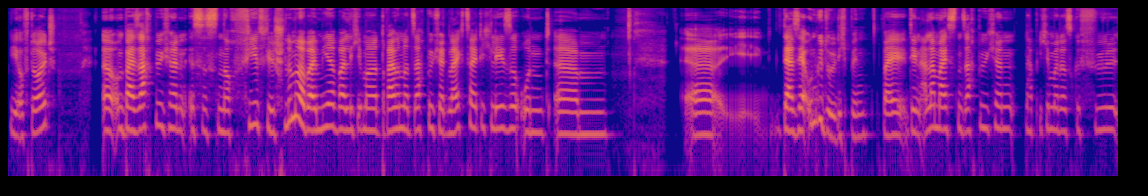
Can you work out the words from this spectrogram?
wie auf Deutsch. Äh, und bei Sachbüchern ist es noch viel, viel schlimmer bei mir, weil ich immer 300 Sachbücher gleichzeitig lese und ähm, äh, da sehr ungeduldig bin. Bei den allermeisten Sachbüchern habe ich immer das Gefühl,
